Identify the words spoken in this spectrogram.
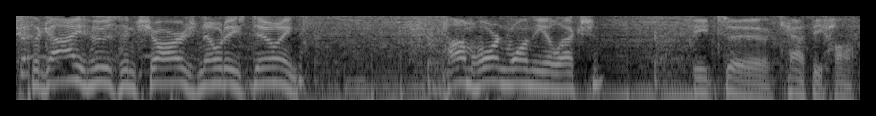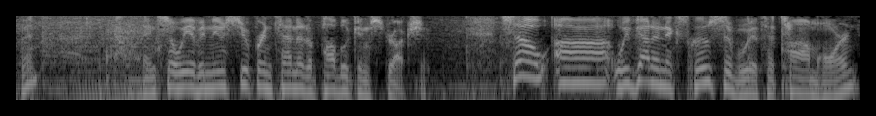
It's the guy who's in charge, know what he's doing. Tom Horne won the election, beat uh, Kathy Hoffman. And so we have a new superintendent of public instruction. So uh, we've got an exclusive with uh, Tom Horne.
